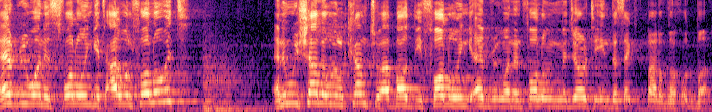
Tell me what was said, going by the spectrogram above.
Everyone is following it, I will follow it. And inshallah we'll come to about the following everyone and following majority in the second part of the khutbah.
